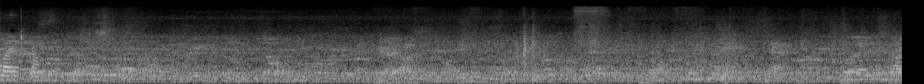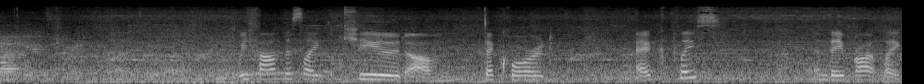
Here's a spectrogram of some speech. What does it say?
무 맛있다. We found this like cute um, decored egg place, and they brought like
